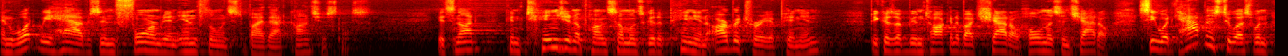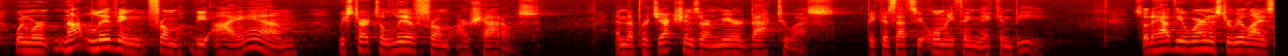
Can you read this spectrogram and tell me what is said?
and what we have is informed and influenced by that consciousness. It's not contingent upon someone's good opinion, arbitrary opinion, because I've been talking about shadow, wholeness and shadow. See, what happens to us when, when we're not living from the I am, we start to live from our shadows and the projections are mirrored back to us because that's the only thing they can be. So to have the awareness to realize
